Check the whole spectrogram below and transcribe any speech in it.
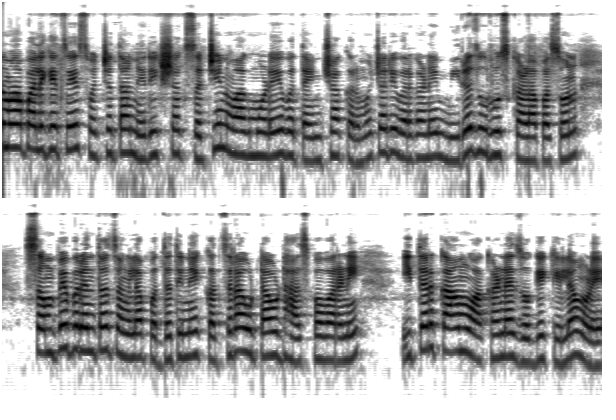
महापालिकेचे स्वच्छता निरीक्षक सचिन वाघमोडे व त्यांच्या कर्मचारी वर्गाने मिरज उरूस काळापासून संपेपर्यंत चांगल्या पद्धतीने कचरा उठाव ढास फवारणी इतर काम वाखाणण्याजोगे केल्यामुळे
